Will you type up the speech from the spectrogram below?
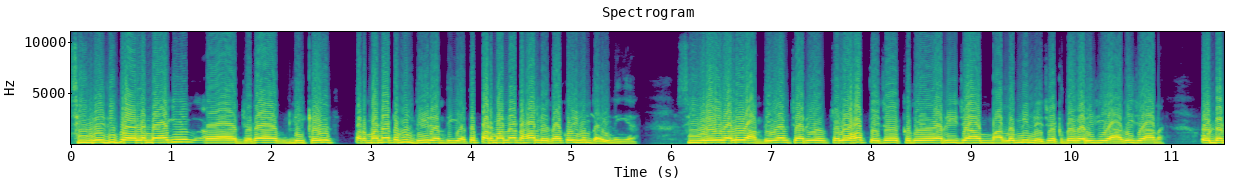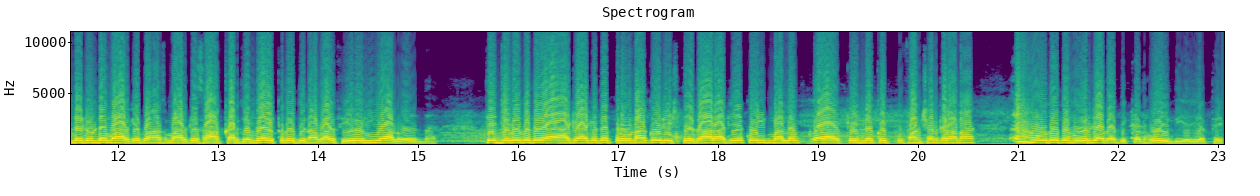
ਸੀਵਰੇਜ ਦੀ ਪ੍ਰੋਬਲਮ ਹੈ ਕਿ ਅਹ, ਜਿਹੜਾ ਲੀਕੇਜ ਪਰਮਾਨੈਂਟ ਹੁੰਦੀ ਰਹਿੰਦੀ ਹੈ ਤੇ ਪਰਮਾਨੈਂਟ ਹਾਲੇ ਦਾ ਕੋਈ ਹੁੰਦਾ ਹੀ ਨਹੀਂ ਹੈ ਸੀਵਰੇਜ ਵਾਲੇ ਆਉਂਦੇ ਆ ਵਿਚਾਰੇ ਚਲੋ ਹਫ਼ਤੇ 'ਚ ਇੱਕ ਦੋ ਵਾਰੀ ਜਾਂ ਮੰਨ ਲਓ ਮਹੀਨੇ 'ਚ ਇੱਕ ਦੋ ਵਾਰੀ ਜੇ ਆ ਵੀ ਜਾਣ ਉਹ ਡੰਡੇ ਡੁੰਡੇ ਮਾਰ ਕੇ ਬਾਂਸ ਮਾਰ ਕੇ ਸਾਫ਼ ਕਰ ਜਾਂਦੇ ਆ ਇੱਕ ਦੋ ਦਿਨਾਂ ਬਾਅਦ ਫੇਰ ਉਹੀ ਹਾਲ ਹੋ ਜਾਂਦਾ। ਤੇ ਜਦੋਂ ਕਿਤੇ ਆਇਆ ਗਿਆ ਕਿਤੇ ਪਰੋਣਾ ਕੋਈ ਰਿਸ਼ਤੇਦਾਰ ਆ ਜੇ ਕੋਈ ਮੰਨ ਲਓ ਅਹ, ਕੋਈ ਫੰਕਸ਼ਨ ਕਰਾਉਣਾ ਉਦੋਂ ਤੇ ਹੋਰ ਜ਼ਿਆਦਾ ਦਿੱਕਤ ਹੋ ਜਾਂਦੀ ਹੈ ਜੀ ਇੱਥੇ।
